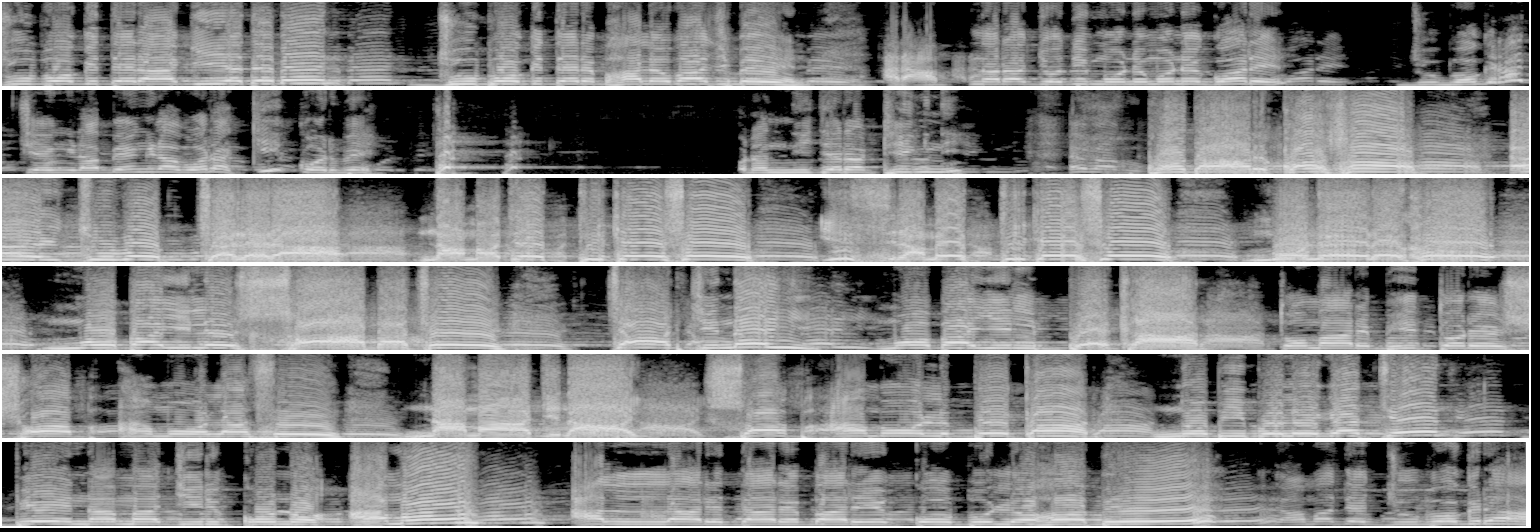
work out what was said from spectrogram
যুবকদের আগিয়ে দেবেন, যুবকদের ভালোবাসবেন। আর আপনারা যদি মনে মনে করেন, যুবকরা চেংড়া বেংড়া, ওরা কি করবে? ওরা নিজেরা ঠিক নি। খোদার কসম এই যুবক ছেলেরা নামাজের দিকে এসো ইসলামের দিকে এসো মনে রেখো মোবাইলে সব আছে চার্জ নেই মোবাইল বেকার। তোমার ভিতরে সব আমল আছে। নামাজ নাই, সব আমল বেকার। নবী বলে গেছেন, বেনামাজির কোন আমল আল্লাহর দরবারে কবুল হবে। আমাদের যুবকরা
